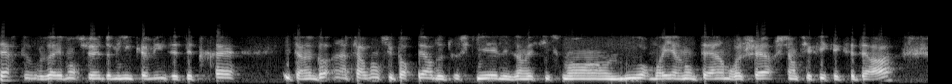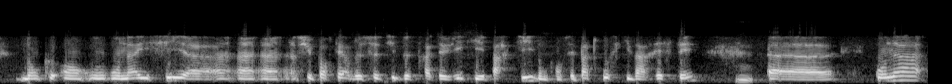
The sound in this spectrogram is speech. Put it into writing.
certes, vous avez mentionné Dominique Cummings était très était un, un, fervent supporter de tout ce qui est les investissements lourds, moyen long terme, recherche scientifique, etc. Donc on, a ici un, supporter de ce type de stratégie qui est parti, donc on ne sait pas trop ce qui va rester. Hmm. Euh, on a,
